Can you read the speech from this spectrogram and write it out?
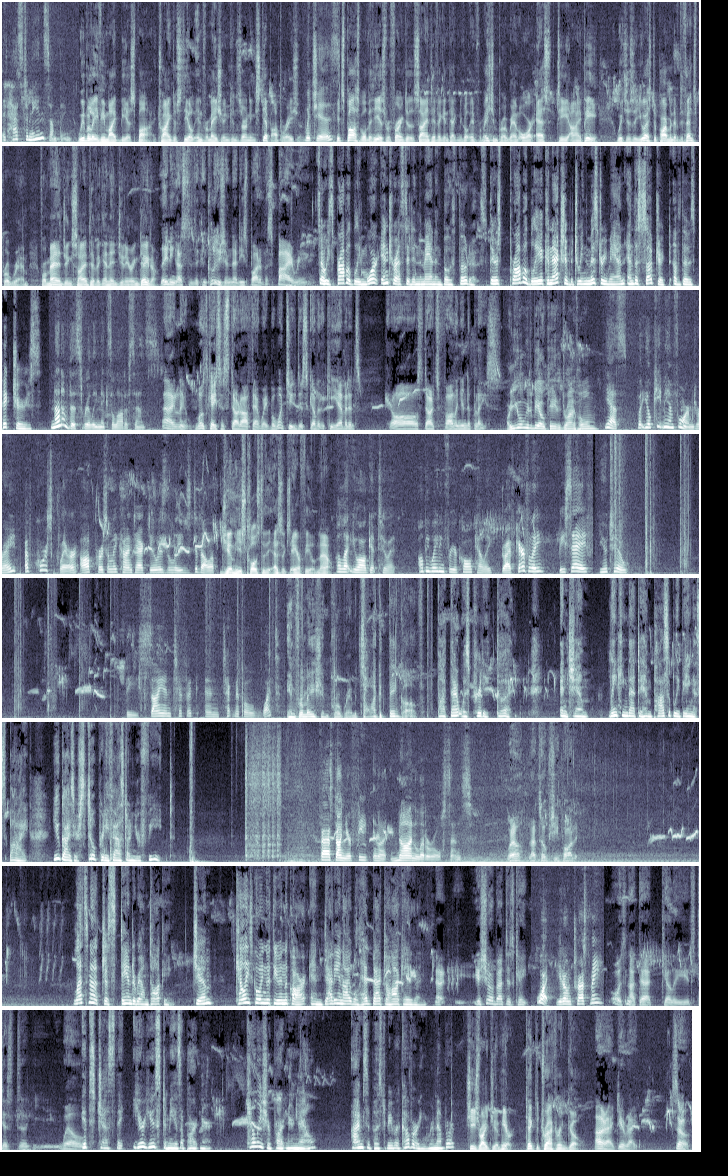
It has to mean something. We believe he might be a spy, trying to steal information concerning STIP operation. Which is? It's possible that he is referring to the Scientific and Technical Information Program, or STIP, which is a U.S. Department of Defense program for managing scientific and engineering data. Leading us to the conclusion that he's part of a spy ring. So he's probably more interested in the man in both photos. There's probably a connection between the mystery man and the subject of those pictures. None of this really makes a lot of sense. I you know, most cases start off that way, but once you discover the key evidence, it all starts falling into place. Are you going to be okay to drive home? Yes, but you'll keep me informed, right? Of course, Claire. I'll personally contact you as the leads develop. Jim, he's close to the Essex airfield now. I'll let you all get to it. I'll be waiting for your call, Kelly. Drive carefully. Be safe. You too. The scientific and technical what? Information program. It's all I could think of. Thought that was pretty good. And Jim, linking that to him possibly being a spy, you guys are still pretty fast on your feet. Fast on your feet in a non literal sense. Well, let's hope she bought it. Let's not just stand around talking. Jim, Kelly's going with you in the car, and Daddy and I will head back to Hawk Haven. Uh, you sure about this, Kate? What? You don't trust me? Oh, it's not that, Kelly. It's just, uh, well. It's just that you're used to me as a partner. Kelly's your partner now. I'm supposed to be recovering, remember? She's right, Jim. Here, take the tracker and go. All right, you're right. So,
